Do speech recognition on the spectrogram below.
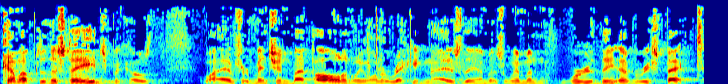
come up to the stage because Wives are mentioned by Paul, and we want to recognize them as women worthy of respect,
